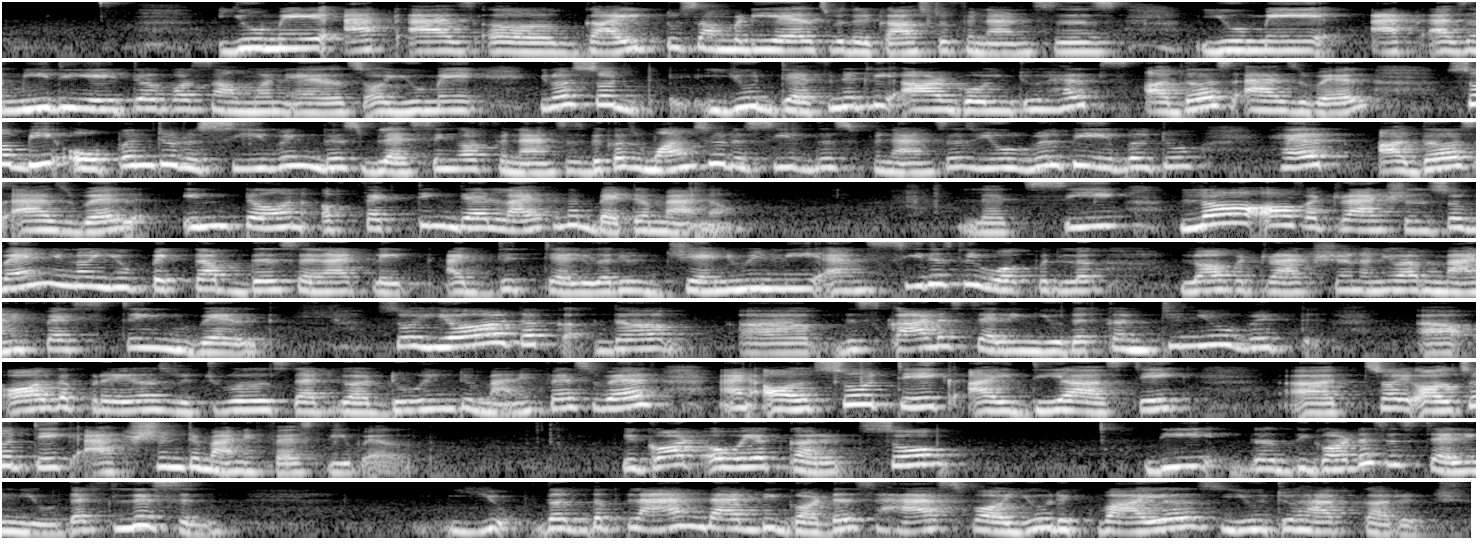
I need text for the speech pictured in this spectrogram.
you may act as a guide to somebody else with regards to finances. You may act as a mediator for someone else or you may you know so you definitely are going to help others as well. So be open to receiving this blessing of finances because once you receive this finances you will be able to help others as well in turn affecting their life in a better manner let's see. Law of attraction. So when you know you picked up this and i played i did tell you that you genuinely and seriously work with the law of attraction and you are manifesting wealth. So here the the uh, this card is telling you that continue with uh, all the prayers rituals that you are doing to manifest wealth and also take ideas take uh, sorry also take action to manifest the wealth. You got over your courage. So the, the the goddess is telling you that listen you the, the plan that the goddess has for you requires you to have courage.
